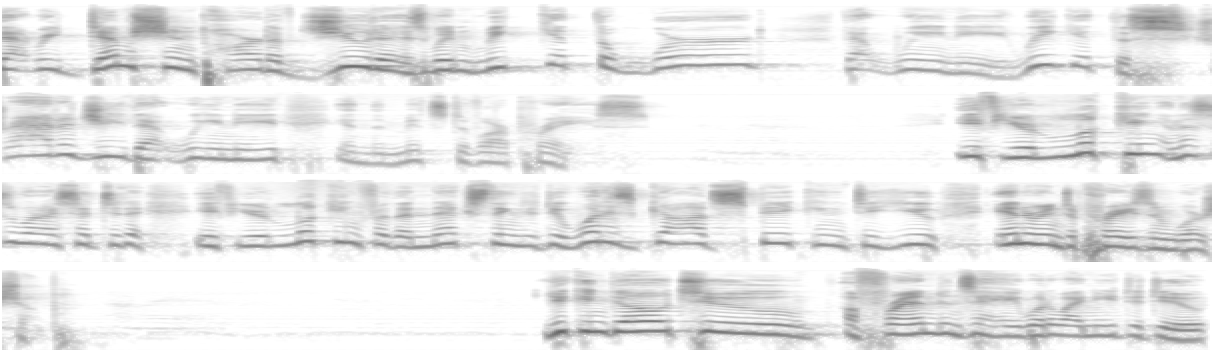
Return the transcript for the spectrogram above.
That redemption part of Judah is when we get the word that we need. We get the strategy that we need in the midst of our praise. If you're looking, and this is what I said today, if you're looking for the next thing to do, what is God speaking to you? Enter into praise and worship. You can go to a friend and say, Hey, what do I need to do?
